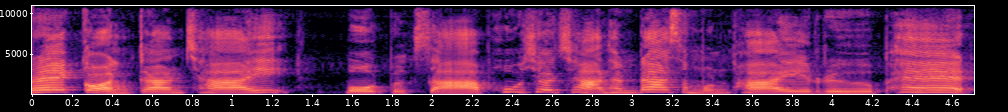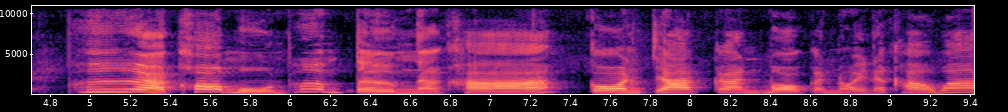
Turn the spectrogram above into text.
แรกก่อนการใช้ โปรดปรึกษาผู้เชี่ยวชาญทางด้านสมุนไพรหรือแพทย์ เพื่อข้อมูลเพิ่มเติมนะคะ ก่อนจากการบอกกันหน่อยนะคะว่า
